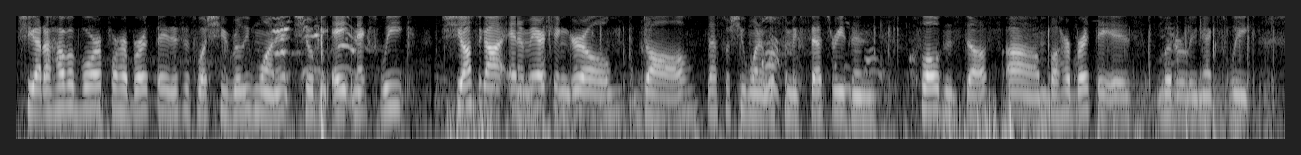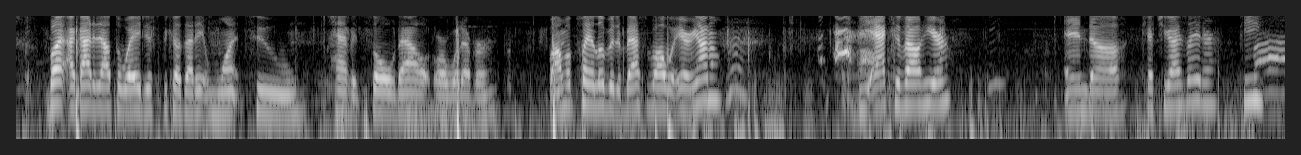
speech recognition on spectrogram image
She got a hoverboard for her birthday. This is what she really wanted. She'll be eight next week. She also got an American Girl doll. That's what she wanted with some accessories and clothes and stuff. Um, but her birthday is literally next week. But I got it out the way just because I didn't want to have it sold out or whatever. But I'm gonna play a little bit of basketball with Ariana. Be active out here. And uh, catch you guys later. Peace.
